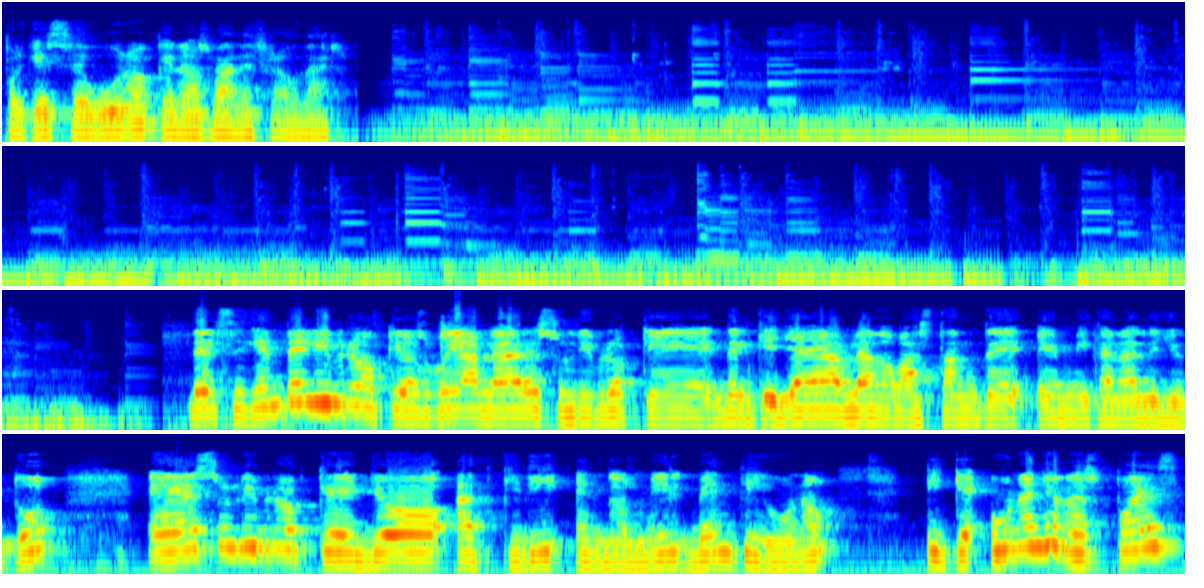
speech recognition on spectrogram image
porque seguro que no os va a defraudar. Del siguiente libro que os voy a hablar es un libro que, del que ya he hablado bastante en mi canal de YouTube. Es un libro que yo adquirí en 2021 y que un año después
